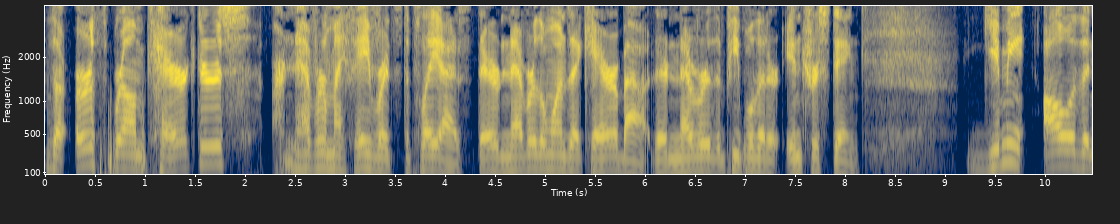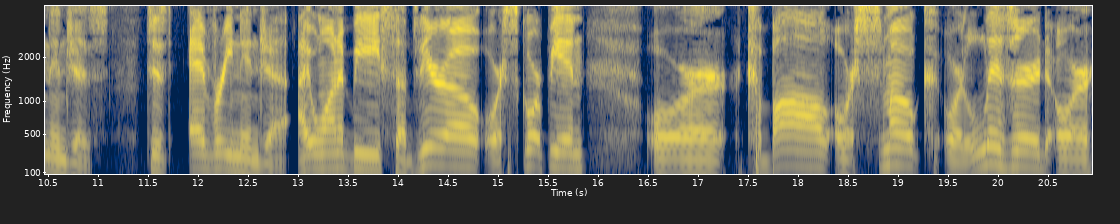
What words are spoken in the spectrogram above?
the Earth Realm characters are never my favorites to play as. They're never the ones I care about. They're never the people that are interesting. Give me all of the ninjas. Just every ninja. I want to be Sub Zero or Scorpion or Kabal or Smoke or Lizard or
